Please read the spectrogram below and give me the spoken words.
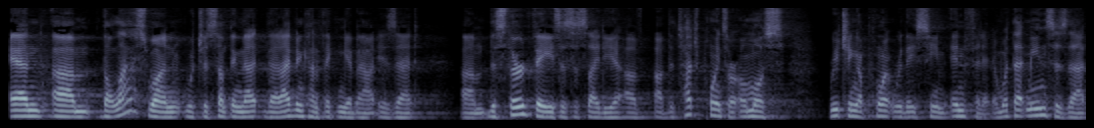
And um, the last one, which is something that, that I've been kind of thinking about, is that um, this third phase is this idea of, of the touch points are almost reaching a point where they seem infinite. And what that means is that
